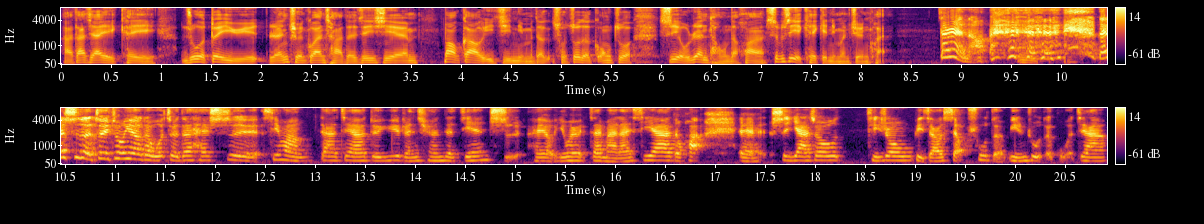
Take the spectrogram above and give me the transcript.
啊，大家也可以。如果对于人权观察的这些报告以及你们的所做的工作是有认同的话，是不是也可以给你们捐款？当然了，但是呢，最重要的，我觉得还是希望大家对于人权的坚持，还有因为在马来西亚的话，呃，是亚洲其中比较少数的民主的国家，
